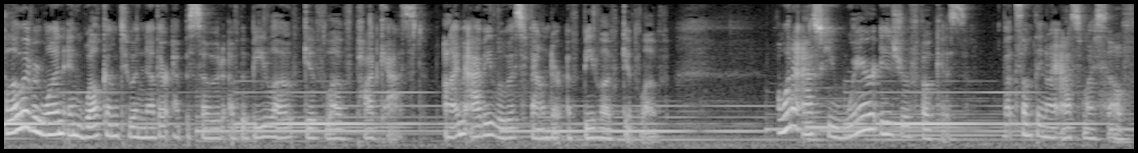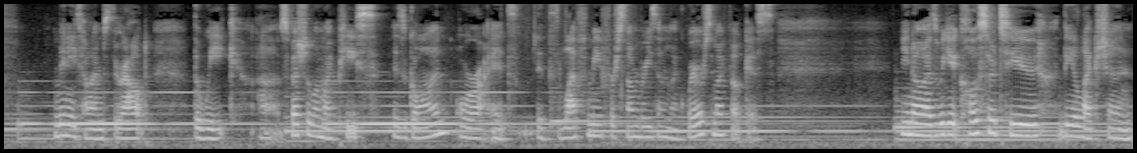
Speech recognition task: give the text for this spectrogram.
Hello, everyone, and welcome to another episode of the Be Love, Give Love podcast. I'm Abby Lewis, founder of Be Love, Give Love. I want to ask you, where is your focus? That's something I ask myself many times throughout the week, uh, especially when my peace is gone or it's it's left me for some reason. Like, where's my focus? You know, as we get closer to the election,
